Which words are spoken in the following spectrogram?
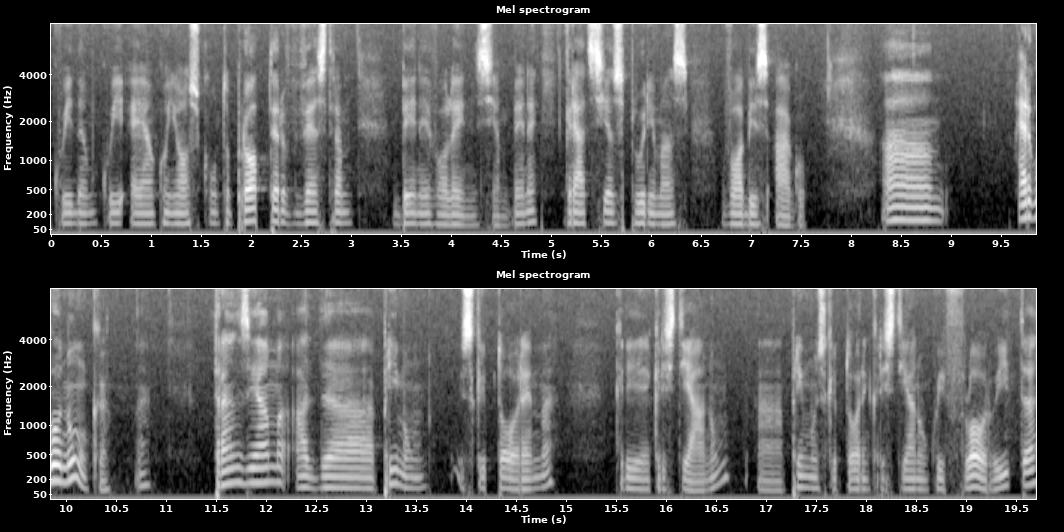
quidam qui eam cognoscunt propter vestram benevolentiam. Bene gratias plurimas vobis ago uh, ehm, Ergo nunc eh, transiam ad uh, primum scriptorem Christianum, uh, primum scriptorem Christianum qui floruit uh,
